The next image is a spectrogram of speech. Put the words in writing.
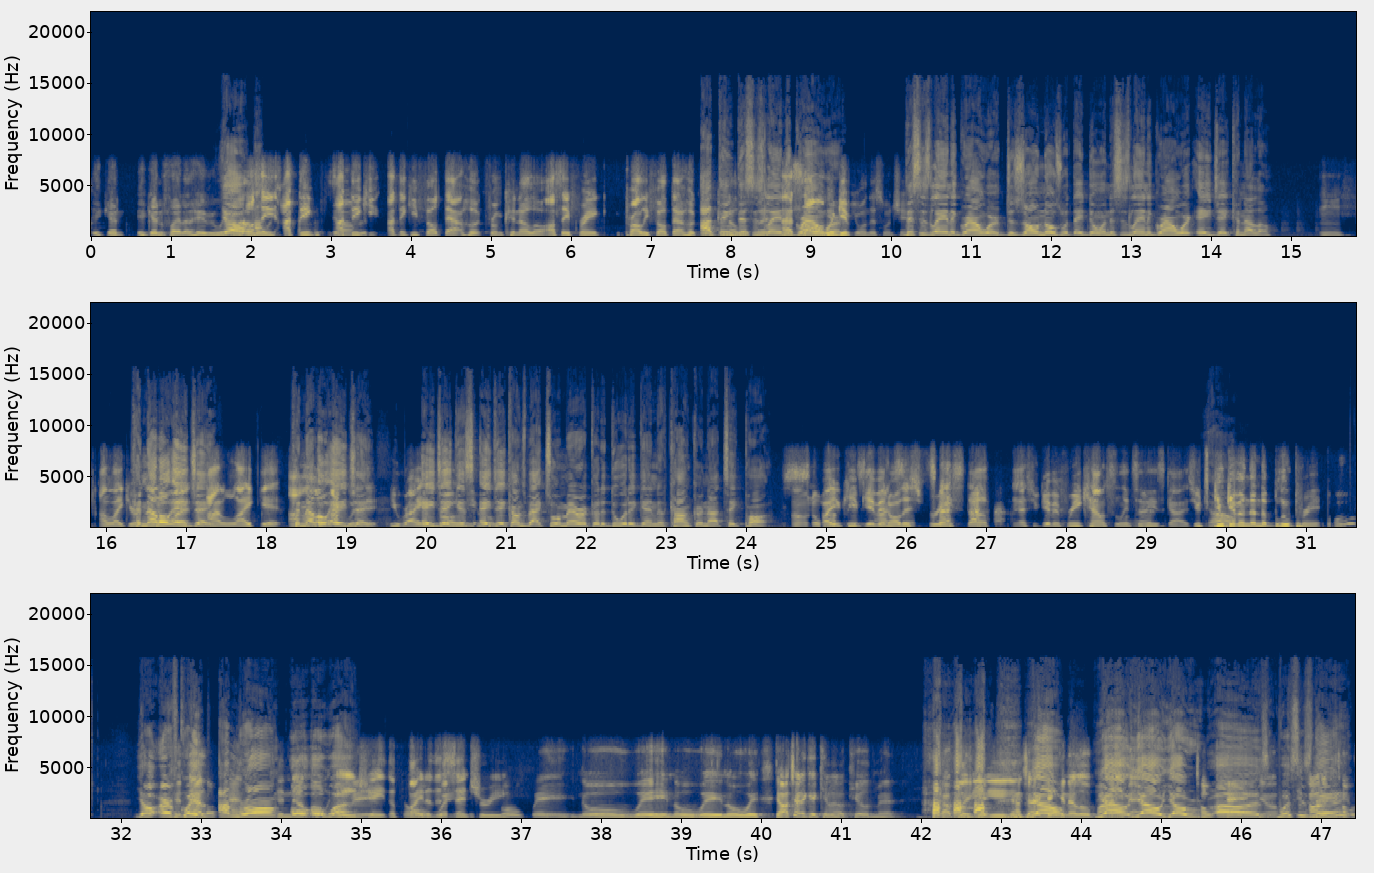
he can he can fight at heavyweight. Yo, I don't I'll know say, I think, I think he, I think he felt that hook from Canelo. I'll say Frank probably felt that hook. From I think Canelo, this is laying the That's all I'm groundwork. gonna give you on this one, champ. This is laying the groundwork. The zone knows what they're doing. This is laying the groundwork. AJ Canelo. I like your you Canelo know what? AJ. I like it. I- I'ma Canelo AJ. it. You right. AJ bro. gets You- AJ comes back to America to do it again, to conquer, not take part. I don't know why you keep this giving all this free stuff. Yes, you giving free counseling to these guys. You Yo. you giving them the blueprint. Yo, Earthquake, Canelo I'm wrong Canelo or, or what? AJ, the No fight of the way. century. No way, no way, no way, no way. Y'all trying to get Canelo killed, man. Y'all playing games. Y'all Yo, to Canelo body yo, bag, yo, bro. yo, uh, tag, yo. what's his name?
